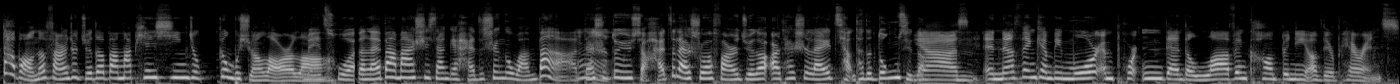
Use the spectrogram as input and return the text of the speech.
大宝呢，反而就觉得爸妈偏心，就 更不喜欢老二了。没错，本来爸妈是想给孩子生个玩伴啊，但是对于小孩子来说，反而觉得二胎是来抢他的东西的。Yes, and nothing can be more important than the love and company of their parents.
